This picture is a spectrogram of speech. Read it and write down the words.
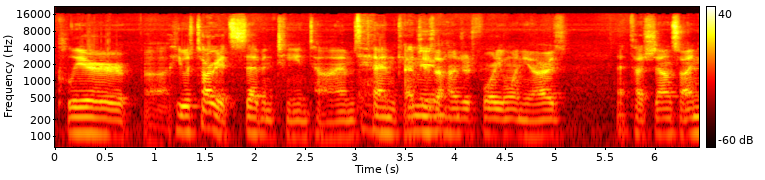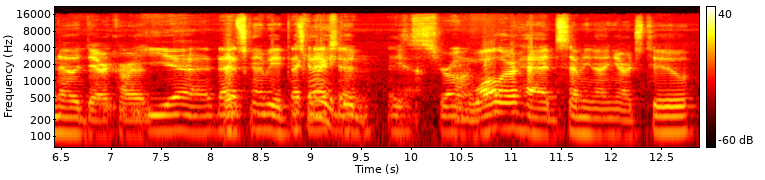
Clear, uh, he was targeted 17 times, 10 I catches, mean- 141 yards, that touchdown. So I know Derek Carr. Yeah, That's that's going to be a, that gonna be good. is yeah. strong. And Waller had 79 yards too.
